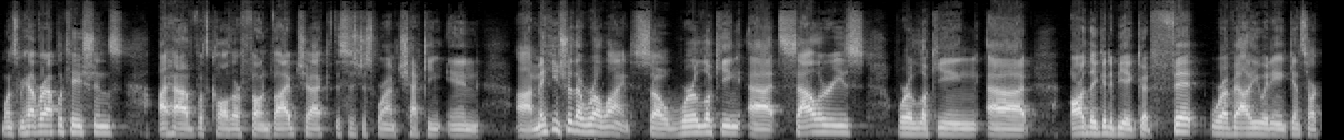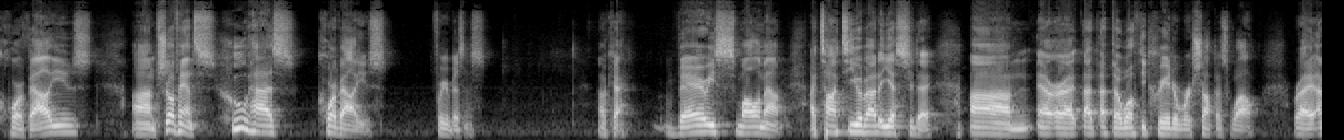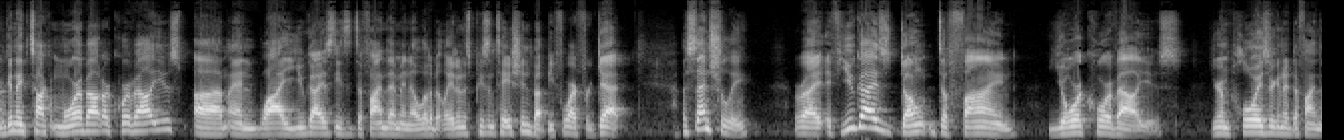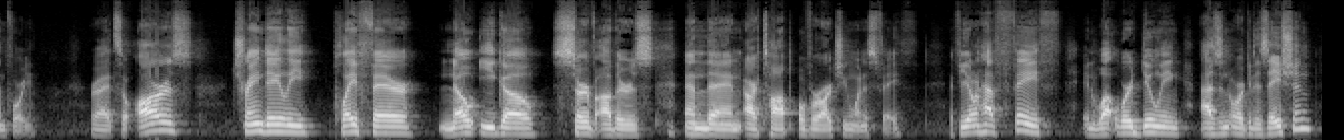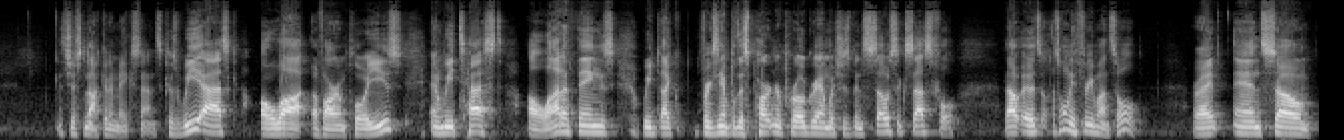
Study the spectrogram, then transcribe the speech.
Once we have our applications, I have what's called our phone vibe check. This is just where I'm checking in, uh, making sure that we're aligned. So we're looking at salaries, we're looking at are they going to be a good fit? We're evaluating against our core values. Um, show of hands, who has core values for your business? Okay, very small amount. I talked to you about it yesterday, um, or at, at, the Wealthy Creator Workshop as well. Right, I'm going to talk more about our core values um, and why you guys need to define them in a little bit later in this presentation. But before I forget, essentially, right, if you guys don't define your core values, your employees are going to define them for you. Right, so ours: train daily, play fair, no ego, serve others, and then our top overarching one is faith. If you don't have faith in what we're doing as an organization, it's just not going to make sense because we ask a lot of our employees and we test a lot of things. We like, for example, this partner program, which has been so successful. That it's, it's only three months old, right? And so,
